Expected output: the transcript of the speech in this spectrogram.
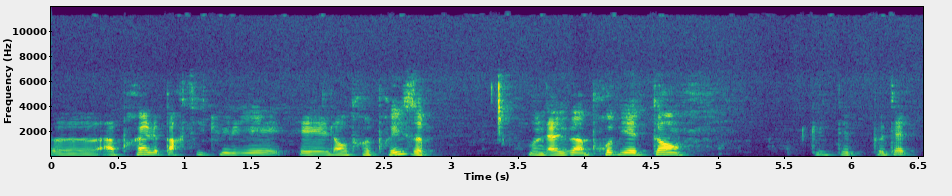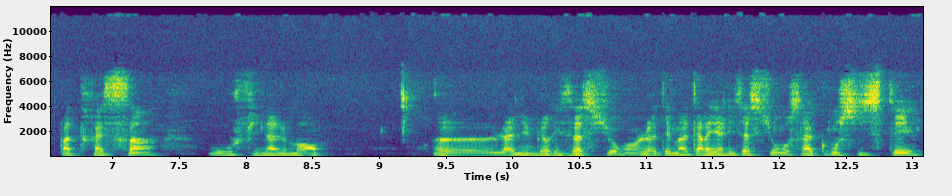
Euh, après le particulier et l'entreprise, on a eu un premier temps qui était peut-être pas très sain, où finalement euh, la numérisation, la dématérialisation, ça a consisté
